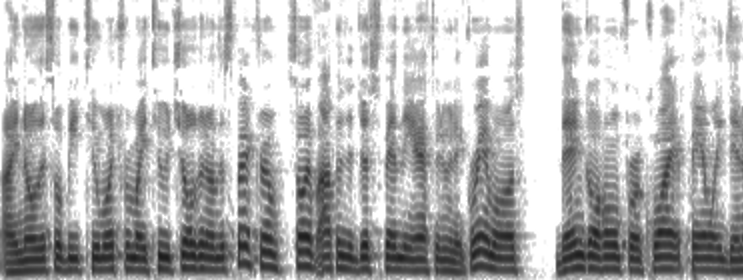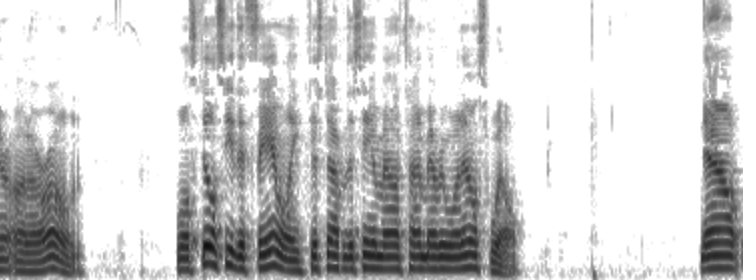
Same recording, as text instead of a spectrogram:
I know this will be too much for my two children on the spectrum, so I've opted to just spend the afternoon at grandma's, then go home for a quiet family dinner on our own. We'll still see the family, just not for the same amount of time everyone else will. Now,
